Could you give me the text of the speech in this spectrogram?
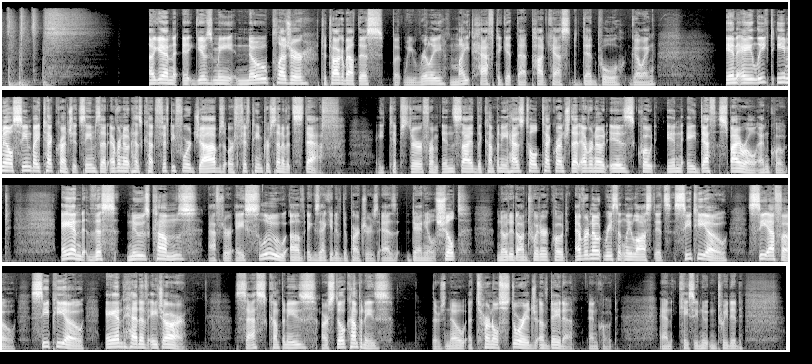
Again, it gives me no pleasure to talk about this, but we really might have to get that podcast Deadpool going. In a leaked email seen by TechCrunch, it seems that Evernote has cut 54 jobs or 15% of its staff. A tipster from inside the company has told TechCrunch that Evernote is, quote, in a death spiral, end quote. And this news comes after a slew of executive departures, as Daniel Schilt noted on Twitter, quote, Evernote recently lost its CTO, CFO, CPO, and head of HR. SaaS companies are still companies. There's no eternal storage of data, end quote. And Casey Newton tweeted,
